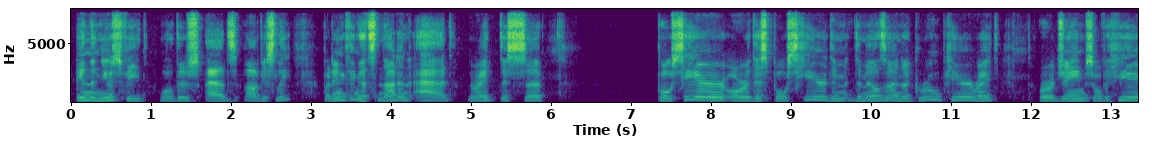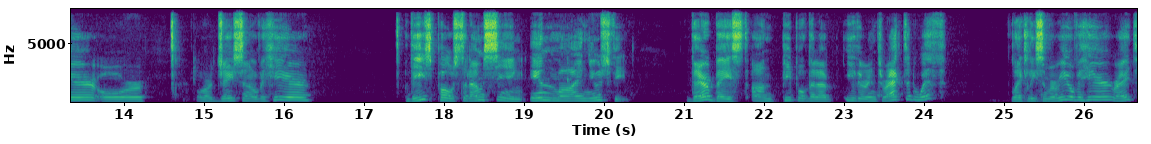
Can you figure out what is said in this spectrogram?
in the newsfeed well there's ads obviously but anything that's not an ad right? This uh, post here or this post here Demelza in a group here right? Or James over here or or Jason over here. These posts that I'm seeing in my newsfeed they're based on people that I've either interacted with like Lisa Marie over here right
